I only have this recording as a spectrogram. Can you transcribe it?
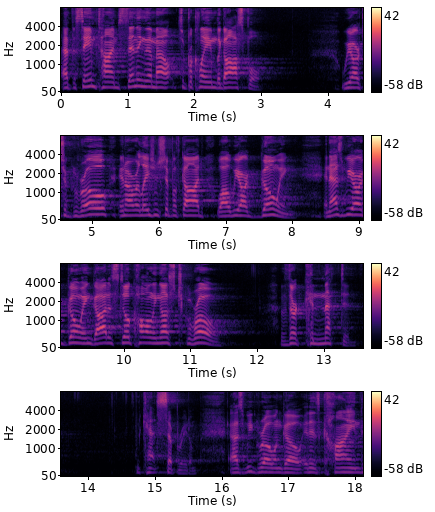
at the same time sending them out to proclaim the gospel. We are to grow in our relationship with God while we are going. And as we are going, God is still calling us to grow. They're connected. We can't separate them. As we grow and go, it is kind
